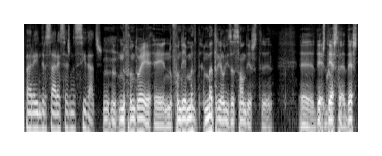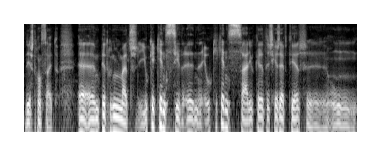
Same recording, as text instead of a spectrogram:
para endereçar essas necessidades. Uhum. No fundo é, é, no fundo é a materialização deste uh, de, desta, deste, deste conceito. Uh, Pedro Cunha Matos, o que é que é, uh, o que é, que é necessário, que características deve ter um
